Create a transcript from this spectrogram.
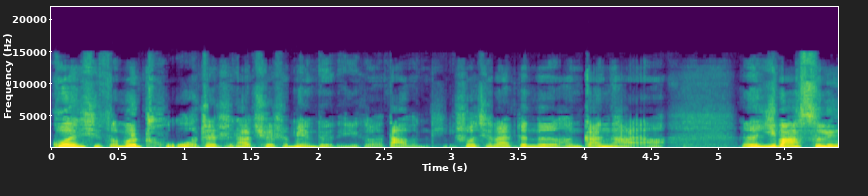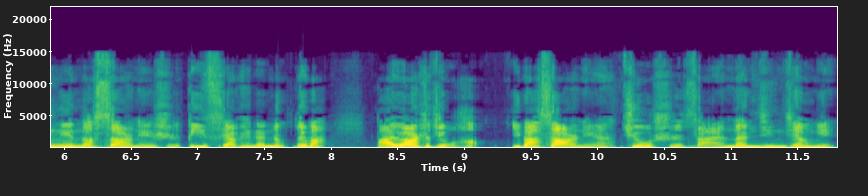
关系怎么处？这是他确实面对的一个大问题。说起来真的很感慨啊！呃，一八四零年到四二年是第一次鸦片战争，对吧？八月二十九号，一八四二年就是在南京江面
